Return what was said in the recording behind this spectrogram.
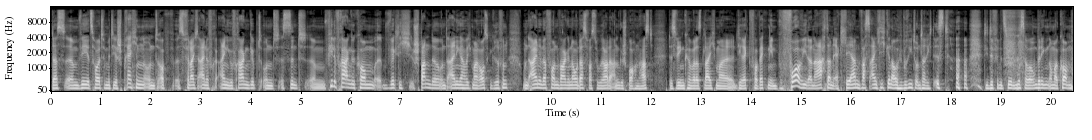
dass ähm, wir jetzt heute mit dir sprechen und ob es vielleicht eine, einige Fragen gibt. Und es sind ähm, viele Fragen gekommen, äh, wirklich spannende und einige habe ich mal rausgegriffen. Und eine davon war genau das, was du gerade angesprochen hast. Deswegen können wir das gleich mal direkt vorwegnehmen, bevor wir danach dann erklären, was eigentlich genau Hybridunterricht ist. Die Definition muss aber unbedingt nochmal kommen.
